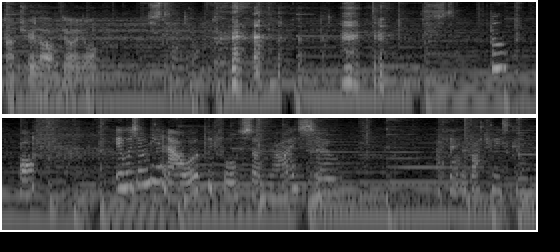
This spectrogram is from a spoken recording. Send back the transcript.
battery alarm going off? Just turned off. Just boop off. It was only an hour before sunrise, so I think the batteries can,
